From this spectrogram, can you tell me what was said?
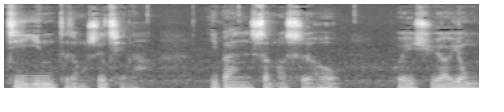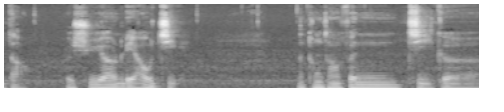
基因这种事情啊。一般什么时候会需要用到，会需要了解？那通常分几个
